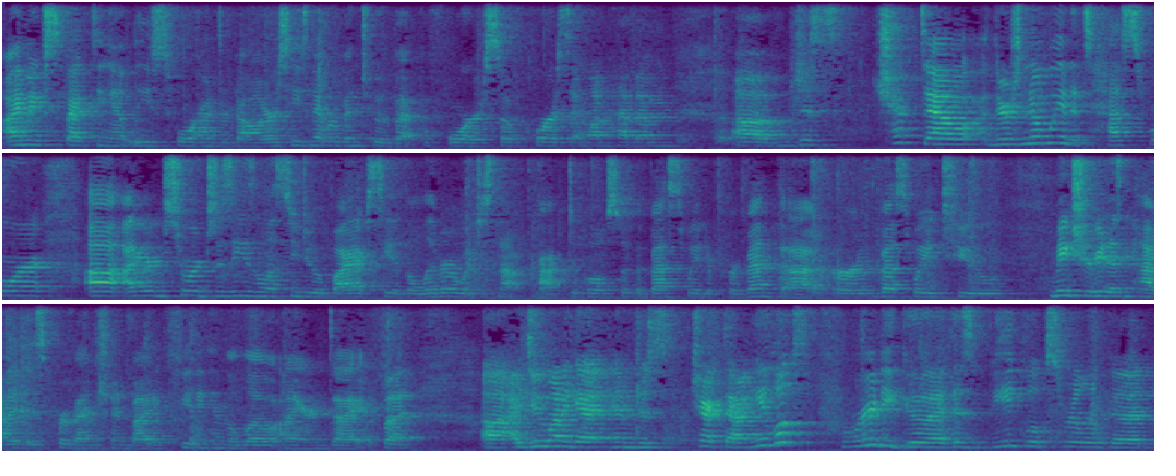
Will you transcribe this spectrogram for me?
I'm expecting at least $400. He's never been to a vet before, so of course I want to have him um, just checked out. There's no way to test for uh, iron storage disease unless you do a biopsy of the liver, which is not practical. So the best way to prevent that, or the best way to make sure he doesn't have it, is prevention by feeding him the low iron diet. But uh, I do want to get him just checked out. He looks pretty good. His beak looks really good.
